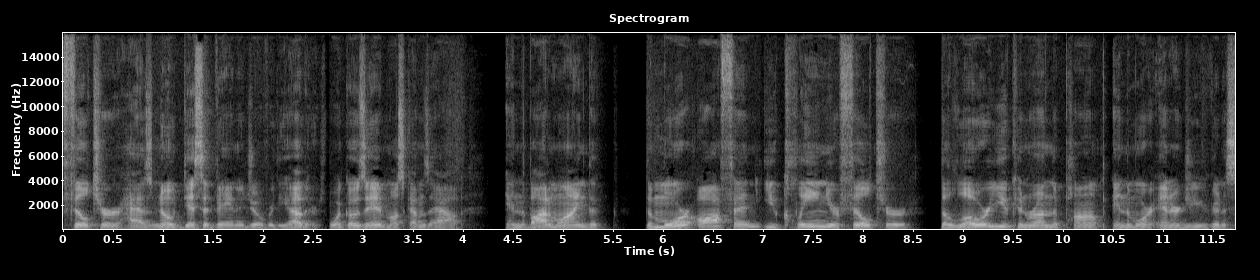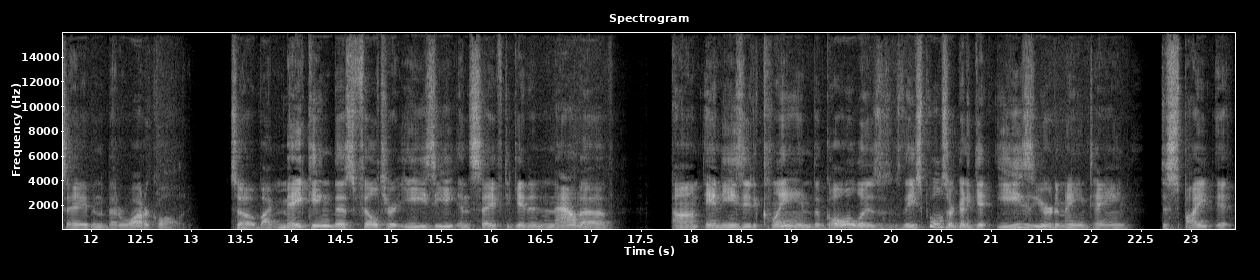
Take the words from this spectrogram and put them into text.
filter has no disadvantage over the others. What goes in must comes out. And the bottom line, the the more often you clean your filter, the lower you can run the pump and the more energy you're going to save and the better water quality. So by making this filter easy and safe to get in and out of, um, and easy to clean, the goal is these pools are going to get easier to maintain, despite it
